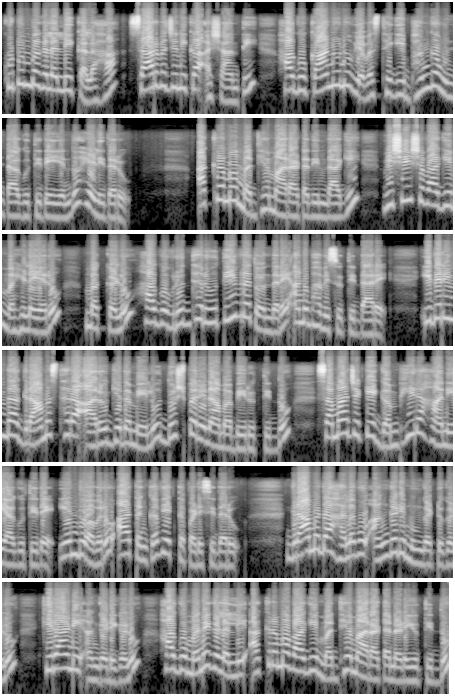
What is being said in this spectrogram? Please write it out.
ಕುಟುಂಬಗಳಲ್ಲಿ ಕಲಹ, ಸಾರ್ವಜನಿಕ ಅಶಾಂತಿ ಹಾಗೂ ಕಾನೂನು ವ್ಯವಸ್ಥೆಗೆ ಭಂಗ ಉಂಟಾಗುತ್ತಿದೆ ಎಂದು ಹೇಳಿದರು. ಅಕ್ರಮ ಮದ್ಯ ಮಾರಾಟದಿಂದಾಗಿ ವಿಶೇಷವಾಗಿ ಮಹಿಳೆಯರು, ಮಕ್ಕಳು ಹಾಗೂ ವೃದ್ಧರು ತೀವ್ರ ತೊಂದರೆ ಅನುಭವಿಸುತ್ತಿದ್ದಾರೆ. ಇದರಿಂದ ಗ್ರಾಮಸ್ಥರ ಆರೋಗ್ಯದ ಮೇಲೂ ದುಷ್ಪರಿಣಾಮ ಬೀರುತ್ತಿದ್ದು, ಸಮಾಜಕ್ಕೆ ಗಂಭೀರ ಹಾನಿಯಾಗುತ್ತಿದೆ ಎಂದು ಅವರು ಆತಂಕ ವ್ಯಕ್ತಪಡಿಸಿದರು. ಗ್ರಾಮದ ಹಲವು ಅಂಗಡಿ ಮುಂಗಟ್ಟುಗಳು, ಕಿರಾಣಿ ಅಂಗಡಿಗಳು ಹಾಗೂ ಮನೆಗಳಲ್ಲಿ ಅಕ್ರಮವಾಗಿ ಮದ್ಯ ಮಾರಾಟ ನಡೆಯುತ್ತಿದ್ದು,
